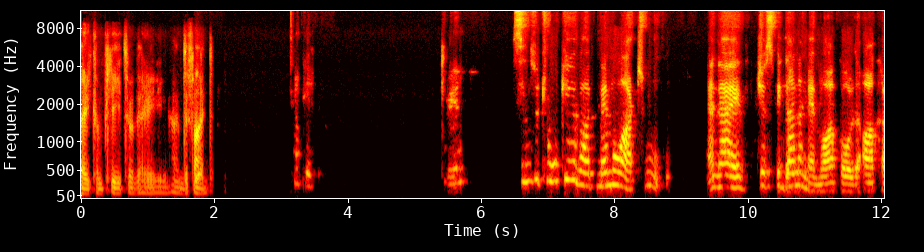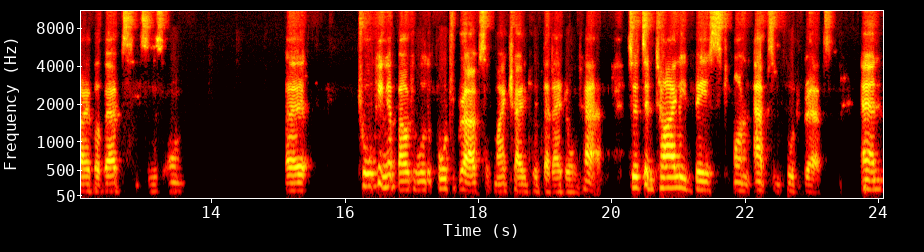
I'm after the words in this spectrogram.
very complete or very uh, defined. Okay. Since we're talking about memoir too, and I've just begun a memoir called The Archive of Absences on uh, talking about all the photographs of my childhood that I don't have. So it's entirely based on absent photographs. And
